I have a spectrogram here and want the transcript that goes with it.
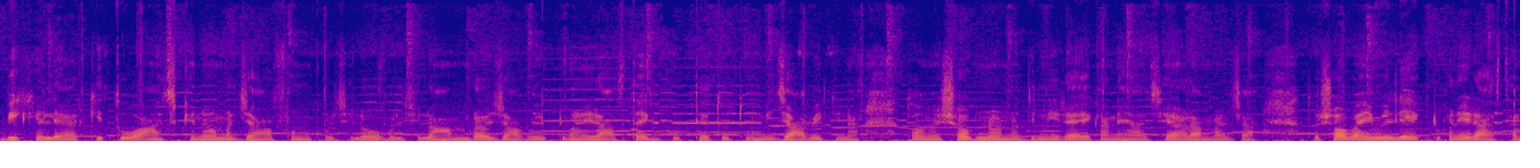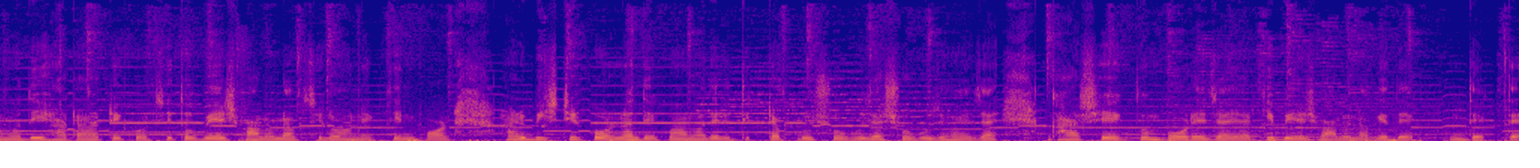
বিকেলে আর কি। তো আজকে না আমার যা ফোন করছিল, ও বলছিল আমরাও যাব একটুখানি রাস্তায় ঘুরতে, তো তুমি যাবে কি না? তো আমার সব ননদিনীরা এখানে আছে আর আমার যা। তো সবাই মিলে একটুখানি রাস্তার মধ্যেই হাঁটাহাঁটি করছি, তো বেশ ভালো লাগছিল অনেক দিন পর। আর বৃষ্টির পর না দেখো আমাদের দিকটা পুরো সবুজ আর সবুজ হয়ে যায়, ঘাসে একদম ভরে যায় আর কি, বেশ ভালো লাগে দেখ- দেখতে।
